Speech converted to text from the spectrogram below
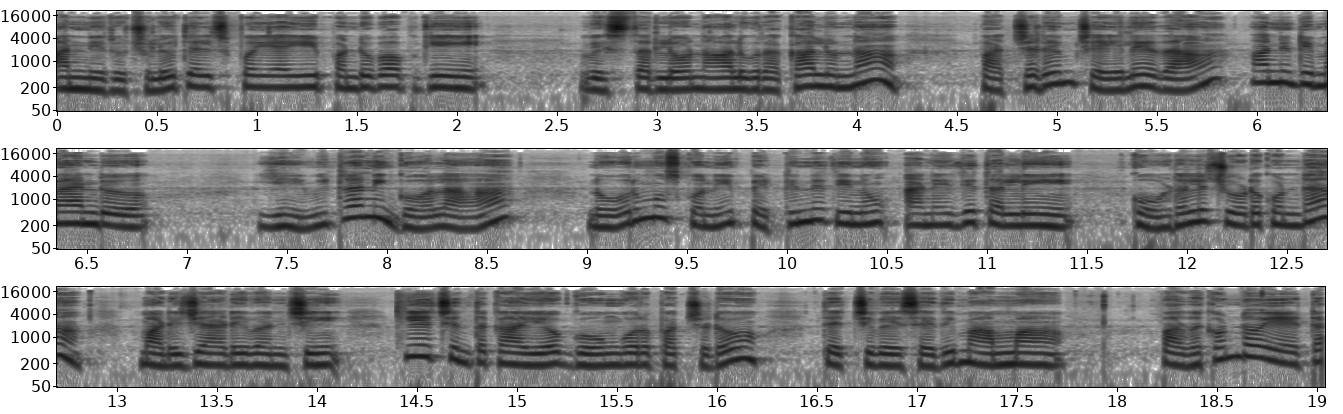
అన్ని రుచులు తెలిసిపోయాయి పండుబాబుకి. విస్తర్లో నాలుగు రకాలున్నా పచ్చడేం చేయలేదా? అని డిమాండ్. ఏమిట్రా నీ గోల? నోరు మూసుకొని పెట్టింది తిను అనేది తల్లి. కోడలు చూడకుండా మడిజాడి వంచి ఏ చింతకాయో గోంగూర పచ్చడో తెచ్చివేసేది మా అమ్మ. పదకొండో ఏట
